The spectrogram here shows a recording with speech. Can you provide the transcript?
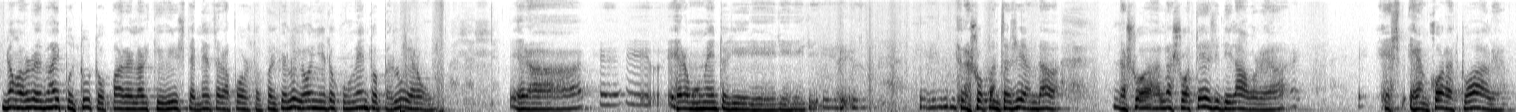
Non avrebbe mai potuto fare l'archivista e mettere a posto, perché lui ogni documento per lui era un, era, era un momento di, di, di, di, la sua fantasia andava, la sua, la sua tesi di laurea è, è ancora attuale.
